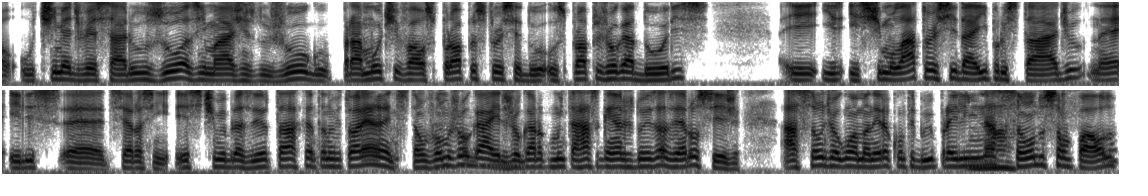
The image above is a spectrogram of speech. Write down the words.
a- o time adversário usou as imagens do jogo para motivar os próprios torcedores, os próprios jogadores e, e estimular a torcida a ir para o estádio, né? Eles é, disseram assim: esse time brasileiro tá cantando vitória antes, então vamos jogar. Eles jogaram com muita raça, ganharam de 2 a 0 ou seja, a ação de alguma maneira contribuiu para a eliminação do São Paulo.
